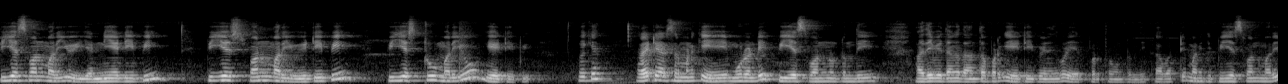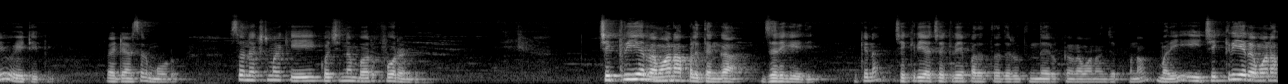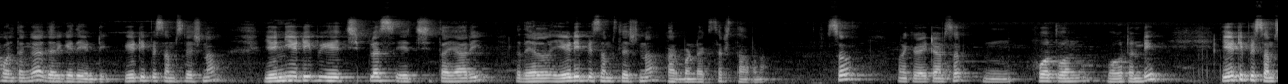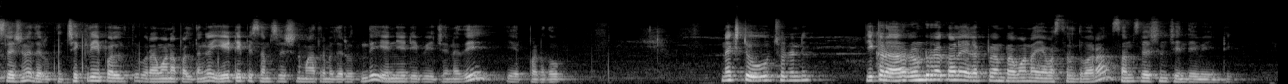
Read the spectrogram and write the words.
పిఎస్ వన్ మరియు ఎన్ఏడిపి పిఎస్ వన్ మరియు ఏటీపీ పిఎస్ టూ మరియు ఏటీపీ ఓకే రైట్ ఆన్సర్ మనకి మూడండి. పిఎస్ వన్ ఉంటుంది. అదేవిధంగా దాంతోపాటు ఏటీపీ అనేది కూడా ఏర్పడుతూ ఉంటుంది. కాబట్టి మనకి పిఎస్ వన్ మరియు ఏటీపీ రైట్ ఆన్సర్ మూడు. సో నెక్స్ట్ మనకి క్వశ్చన్ నెంబర్ ఫోర్ అండి. చక్రీయ రవాణా ఫలితంగా జరిగేది. ఓకేనా? చక్రీయ చక్రీయ పద్ధతిలో జరుగుతుంది ఎలక్ట్రాన్ రవాణా అని చెప్పుకున్నాం. మరి ఈ చక్రీయ రవాణా ఫలితంగా జరిగేది ఏంటి? ఏటీపీ సంశ్లేషణ ఎన్ఏటీపీ హెచ్ ప్లస్ హెచ్ తయారీ లేదా ఏడీపీ సంశ్లేషణ కార్బన్ డైఆక్సైడ్ స్థాపన. సో మనకి రైట్ ఆన్సర్ ఫోర్త్ వన్ ఒకటండి. ఏటీపీ సంశ్లేషణ జరుగుతుంది. చక్రీయ ఫలిత రవాణా ఫలితంగా ఏటీపీ సంశ్లేషణ మాత్రమే జరుగుతుంది. ఎన్ఏటీపీహెచ్ అనేది ఏర్పడదు. నెక్స్ట్ చూడండి. ఇక్కడ రెండు రకాల ఎలక్ట్రాన్ రవాణా వ్యవస్థల ద్వారా సంశ్లేషణ చెందేవి ఏంటి?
